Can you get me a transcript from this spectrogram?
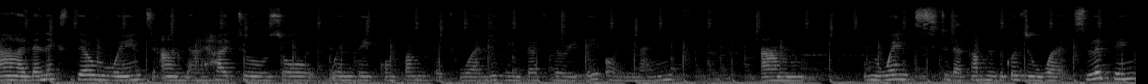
uh, the next day we went and I had to so when they confirmed that we were leaving that very day on 9 um we went to the company because we were sleeping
